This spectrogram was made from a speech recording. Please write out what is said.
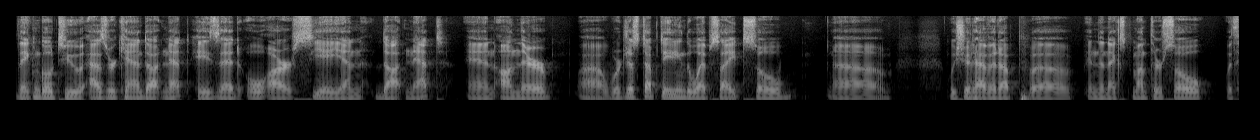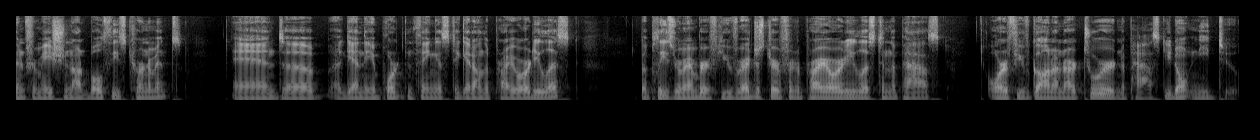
They can go to azorcan.net, A Z O R C A N.net. And on there, uh, we're just updating the website. So uh, we should have it up uh, in the next month or so with information on both these tournaments. And uh, again, the important thing is to get on the priority list. But please remember if you've registered for the priority list in the past, or if you've gone on our tour in the past, you don't need to.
